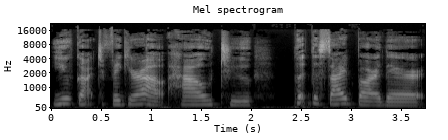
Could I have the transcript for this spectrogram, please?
You've got to figure out how to put the sidebar there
